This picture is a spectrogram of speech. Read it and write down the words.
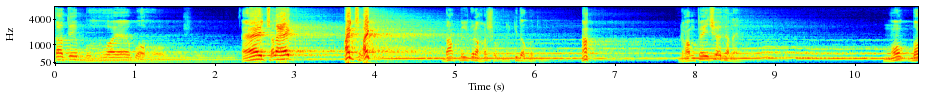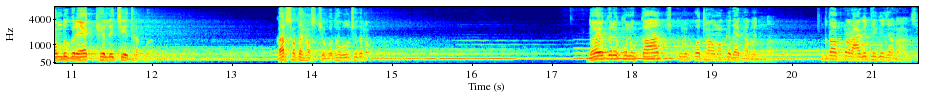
তাতে ভয়াবহ। দাঁত মিল করে না কি দেখো ঢং পেয়েছ এখানে? মুখ বন্ধ করে এক খেলে চেয়ে থাকবা। কার সাথে হাসছো? কথা বলছো কেন? দয়া করে কোনো কাজ, কোনো কথা আমাকে দেখাবেন না। তা আপনার আগে থেকে জানা আছে।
